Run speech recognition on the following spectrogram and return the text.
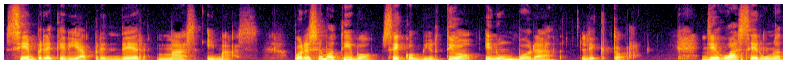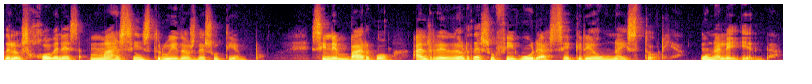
Siempre quería aprender más y más. Por ese motivo se convirtió en un voraz lector. Llegó a ser uno de los jóvenes más instruidos de su tiempo. Sin embargo, alrededor de su figura se creó una historia, una leyenda,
